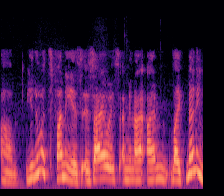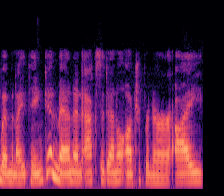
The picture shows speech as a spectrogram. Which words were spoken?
Um, you know what's funny is is I always I mean I, I'm like many women I think and men an accidental entrepreneur. I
